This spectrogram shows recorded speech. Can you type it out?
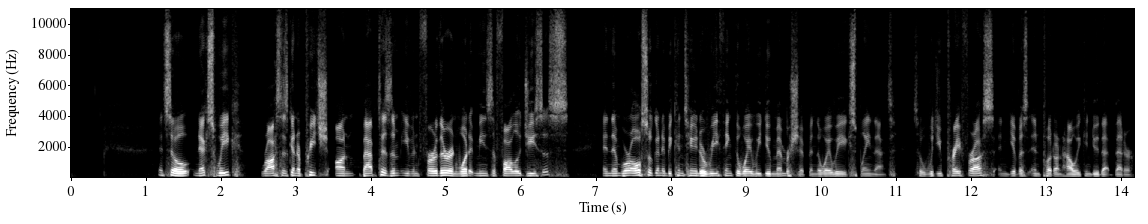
And so next week, Ross is going to preach on baptism even further and what it means to follow Jesus. And then we're also going to be continuing to rethink the way we do membership and the way we explain that. So would you pray for us and give us input on how we can do that better?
